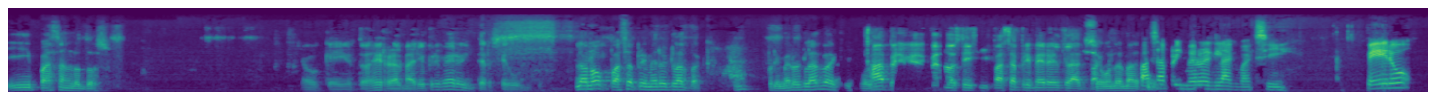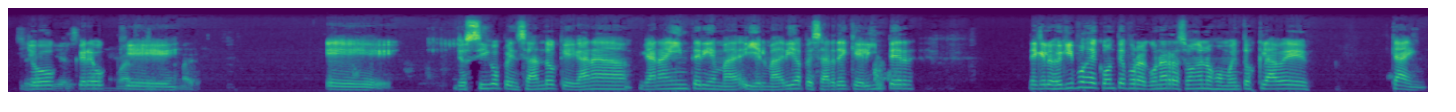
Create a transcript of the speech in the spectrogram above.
y pasan los dos. Ok, entonces Real Madrid primero, Inter segundo. No, no, pasa primero el Gladbach. Primero el Gladbach. Y Ah, pero, pero sí, sí, pasa primero el Gladbach. segundo el Madrid. Pasa primero el Gladbach, sí. Pero Sí, yo creo que Madrid. Eh, yo sigo pensando que gana, gana Inter y el, Madrid, a pesar de que el Inter, de que los equipos de Conte por alguna razón en los momentos clave caen.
